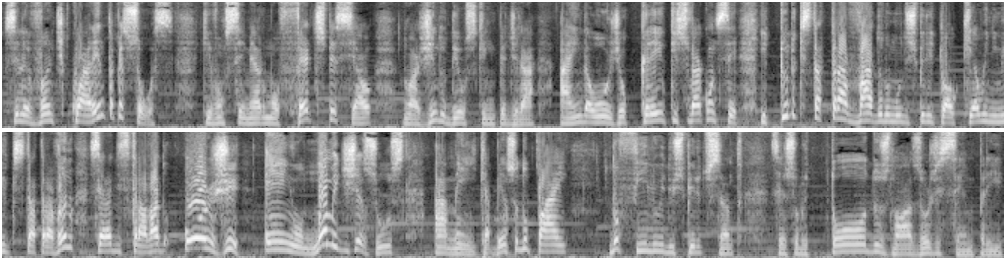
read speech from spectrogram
se levante 40 pessoas que vão semear uma oferta especial no Agindo Deus que impedirá ainda hoje. Eu creio que isso vai acontecer. E tudo que está travado no mundo espiritual, que é o inimigo que está travando, será destravado hoje, em o nome de Jesus. Amém. Que a bênção do Pai do Filho e do Espírito Santo seja sobre todos nós, hoje e sempre.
